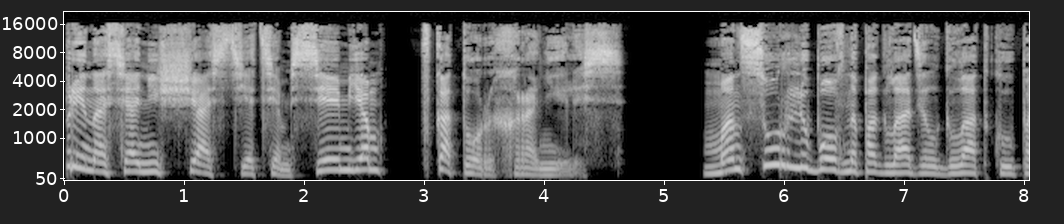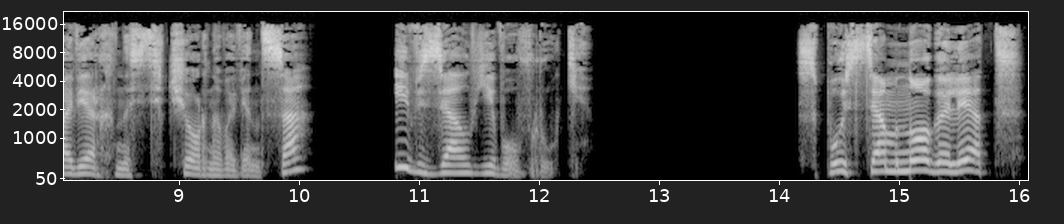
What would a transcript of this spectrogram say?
принося несчастье тем семьям, в которых хранились. Мансур любовно погладил гладкую поверхность черного венца и взял его в руки. Спустя много лет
